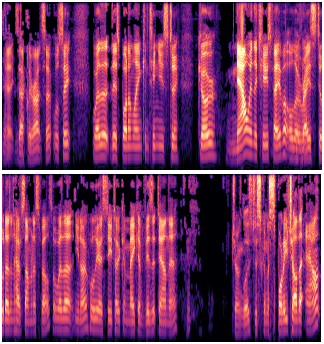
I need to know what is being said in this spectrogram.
Yeah, exactly right. So we'll see whether this bottom lane continues to go now in the Chiefs' favor, although Mhm. Ray still doesn't have summoner spells, or whether, you know, Julio Stito can make a visit down there, Junglers just going to spot each other out.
